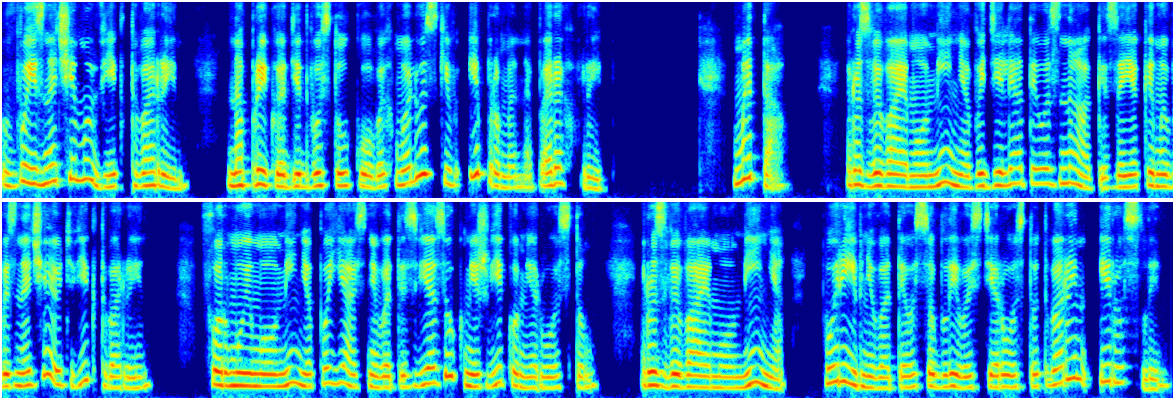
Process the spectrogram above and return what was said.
Визначимо вік тварин на прикладі двостулкових молюсків і променеперих риб. Мета. Розвиваємо уміння виділяти ознаки, за якими визначають вік тварин. Формуємо уміння пояснювати зв'язок між віком і ростом. Розвиваємо уміння порівнювати особливості росту тварин і рослин.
